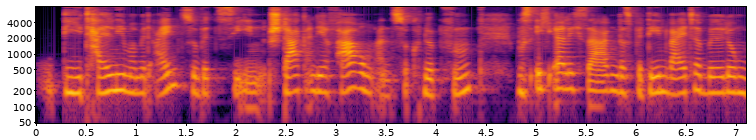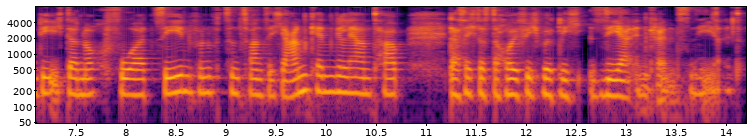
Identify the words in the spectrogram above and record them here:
die Teilnehmer mit einzubeziehen, stark an die Erfahrung anzuknüpfen, muss ich ehrlich sagen, dass bei den Weiterbildungen, die ich dann noch vor 10, 15, 20 Jahren kennengelernt habe, dass ich das da häufig wirklich sehr in Grenzen hielt.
